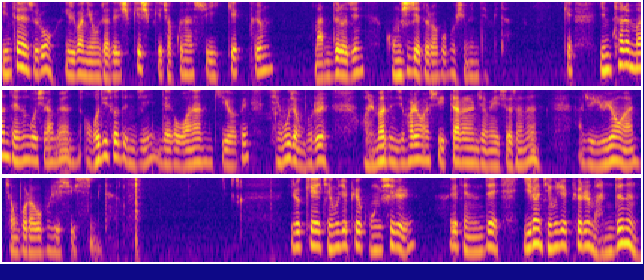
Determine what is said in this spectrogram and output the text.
인터넷으로 일반 이용자들이 쉽게 쉽게 접근할 수 있게끔 만들어진 공시제도라고 보시면 됩니다. 이렇게 인터넷만 되는 곳이라면 어디서든지 내가 원하는 기업의 재무 정보를 얼마든지 활용할 수 있다는 점에 있어서는 아주 유용한 정보라고 보실 수 있습니다. 이렇게 재무제표 공시를 하게 되는데 이런 재무제표를 만드는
